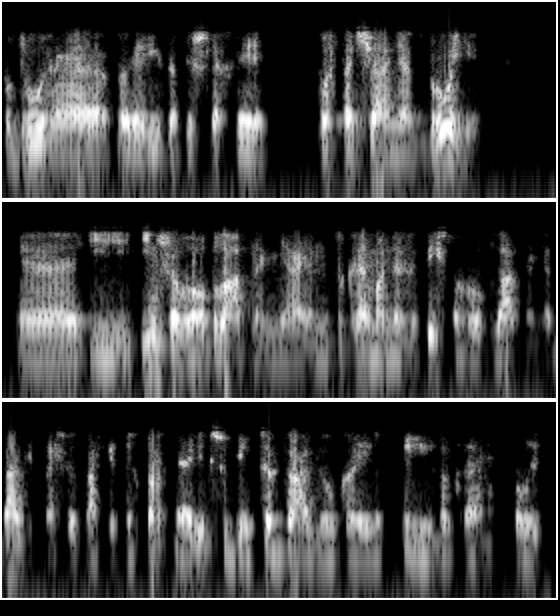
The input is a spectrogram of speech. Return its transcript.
По-друге, перерізати шляхи постачання зброї е, і іншого обладнання, зокрема енергетичного обладнання, да, від наших західних партнерів сюди в центральну Україну, Київ, зокрема, столицю.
